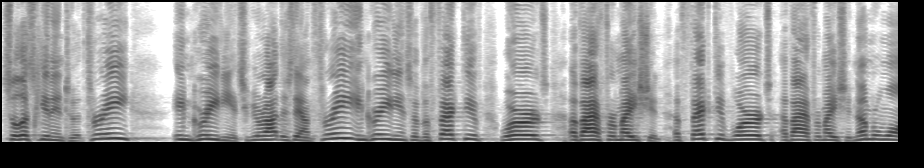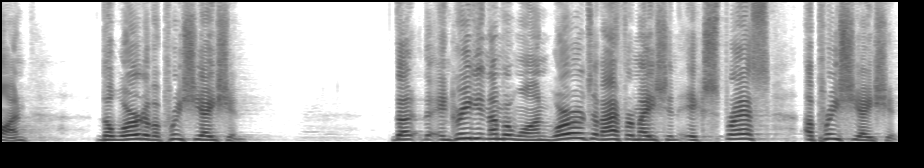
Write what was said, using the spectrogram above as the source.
So, let's get into it. Three ingredients. If you write this down, three ingredients of effective words of affirmation. Effective words of affirmation. Number one, the word of appreciation. The, the ingredient number one words of affirmation express appreciation.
